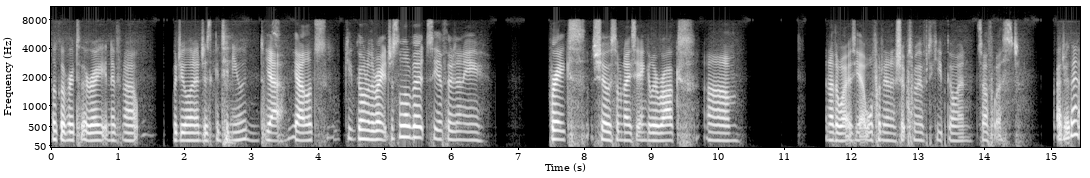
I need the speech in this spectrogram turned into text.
look over to the right, and if not, would you want to just continue? and? Yeah, yeah, let's keep going to the right just a little bit, see if there's any breaks show some nice angular rocks. Um, and otherwise, yeah, we'll put in a ship's move to keep going southwest. Roger that.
